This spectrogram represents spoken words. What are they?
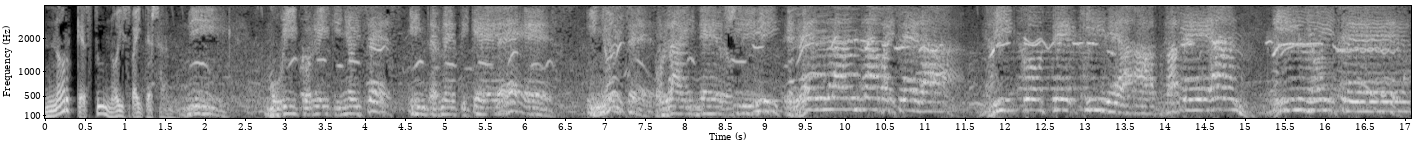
Nork ez du noiz baitesan. Nik mugikorrik inoiz ez, internetik ere ez. Inoiz ez, online erosiri, telelan nabaizera. Bikotekidea batean, inoiz ez.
